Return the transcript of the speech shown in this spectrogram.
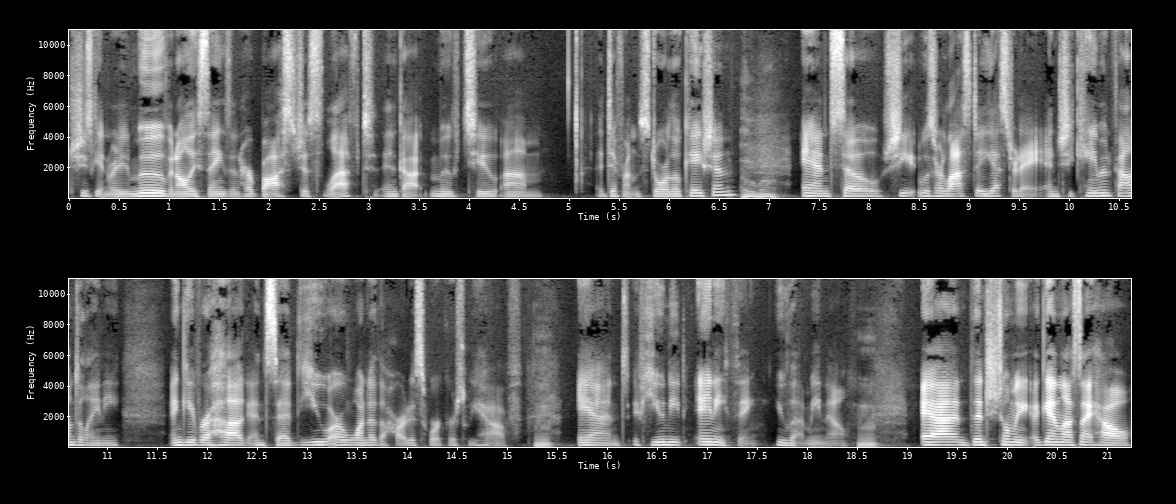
she's getting ready to move and all these things. And her boss just left and got moved to um, a different store location. Oh wow. And so she it was her last day yesterday, and she came and found Delaney and gave her a hug and said, "You are one of the hardest workers we have, and if you need anything, you let me know." And then she told me again last night how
